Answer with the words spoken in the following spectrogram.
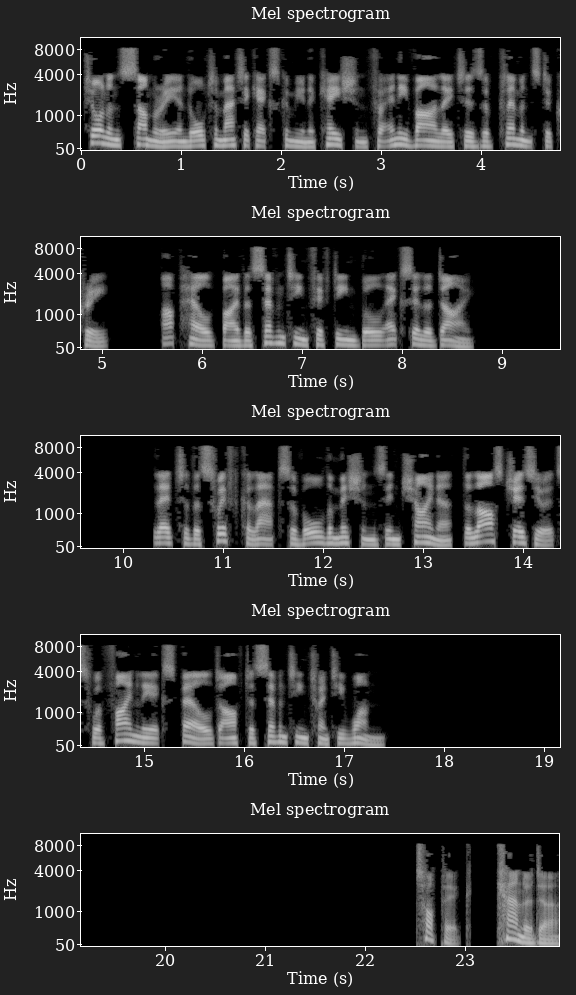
Tournon's summary and automatic excommunication for any violators of Clement's decree, upheld by the 1715 bull Ex illa Dei, led to the swift collapse of all the missions in China. The last Jesuits were finally expelled after 1721. Topic: Canada.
